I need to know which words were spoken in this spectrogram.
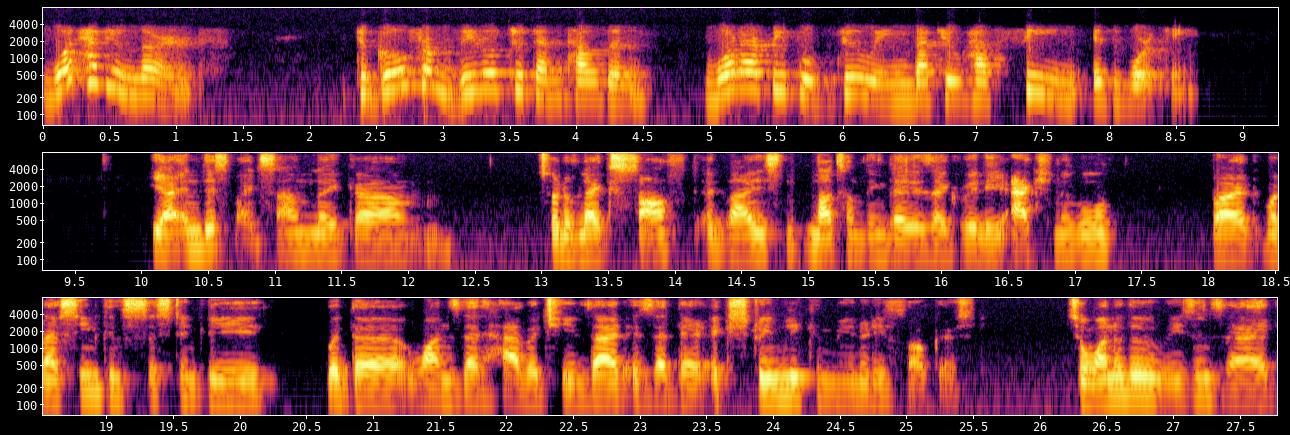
what have you learned to go from zero to 10,000? What are people doing that you have seen is working? Yeah, and this might sound like um, sort of like soft advice, not something that is like really actionable. But what I've seen consistently with the ones that have achieved that is that they're extremely community focused. So one of the reasons that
